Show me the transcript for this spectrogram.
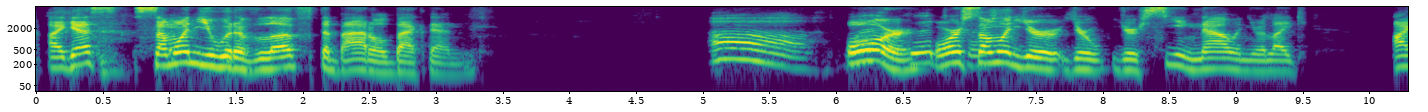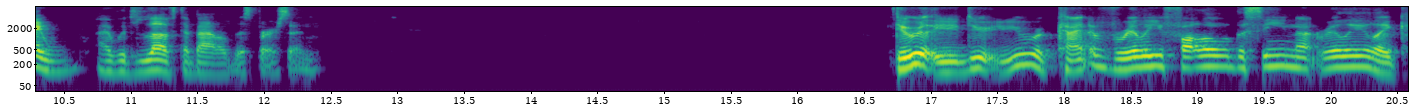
I guess someone you would have loved to battle back then, Oh, or or question. someone you're you're you're seeing now, and you're like, I I would love to battle this person. do you really, do you were kind of really follow the scene? Not really. Like,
